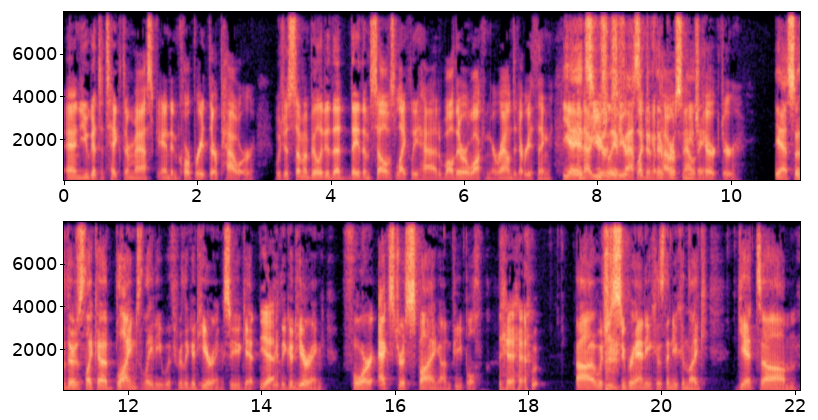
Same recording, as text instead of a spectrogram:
and you get to take their mask and incorporate their power, which is some ability that they themselves likely had while they were walking around and everything. Yeah, and it's now you're- usually so a facet of their personality. Character. Yeah, so there's like a blind lady with really good hearing, so you get Yeah. really good hearing for extra spying on people, Yeah. uh, which is super handy because then you can like get um,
